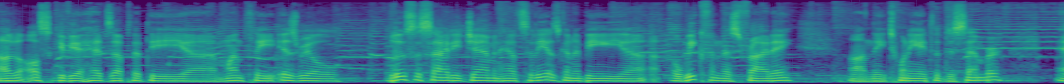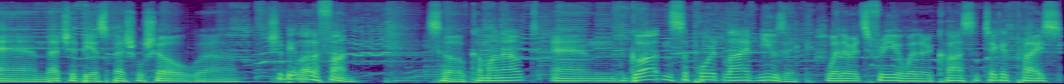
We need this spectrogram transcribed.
I'll also give you a heads up that the uh, monthly Israel Blue Society Jam in Herzliya is going to be uh, a week from this Friday on the 28th of December, and that should be a special show. Should be a lot of fun. So come on out and go out and support live music, whether it's free or whether it costs a ticket price.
